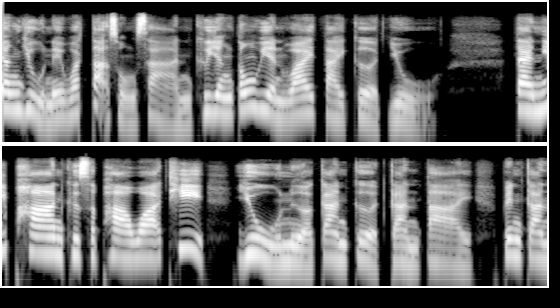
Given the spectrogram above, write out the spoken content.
ยังอยู่ในวัฏฏะสงสารคือยังต้องเวียนว่ายตายเกิดอยู่ แต่นิพพานคือสภาวะที่อยู่เหนือการเกิดการตาย เป็นการ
